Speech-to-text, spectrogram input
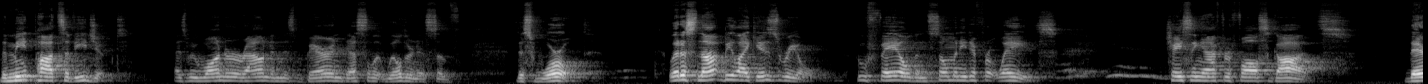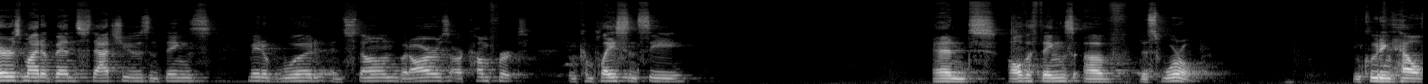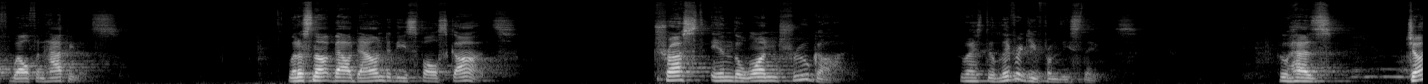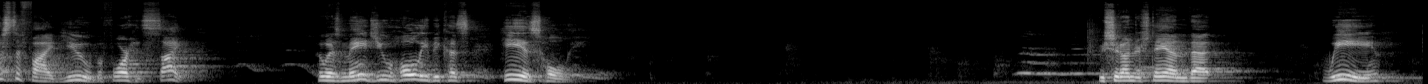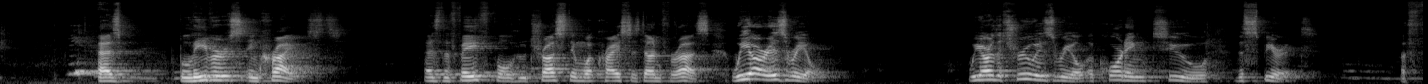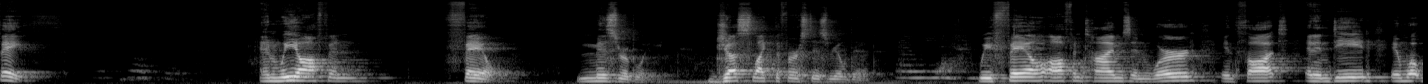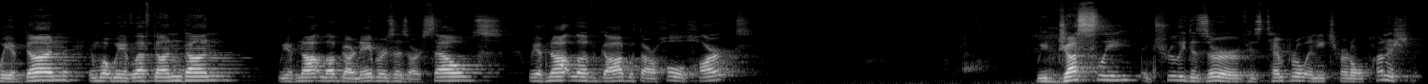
the meat pots of Egypt as we wander around in this barren, desolate wilderness of this world. Let us not be like Israel, who failed in so many different ways, chasing after false gods. Theirs might have been statues and things made of wood and stone, but ours are comfort and complacency and all the things of this world, including health, wealth, and happiness. Let us not bow down to these false gods. Trust in the one true God who has delivered you from these things, who has justified you before his sight, who has made you holy because he is holy. We should understand that we, as believers in Christ, as the faithful who trust in what Christ has done for us. We are Israel. We are the true Israel according to the Spirit of faith. And we often fail miserably, just like the first Israel did. We fail oftentimes in word, in thought, and in deed, in what we have done, in what we have left undone. We have not loved our neighbors as ourselves. We have not loved God with our whole heart. We justly and truly deserve his temporal and eternal punishment.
